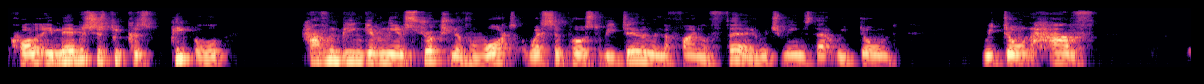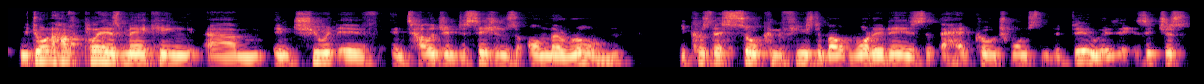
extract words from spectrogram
quality. Maybe it's just because people haven't been given the instruction of what we're supposed to be doing in the final third, which means that we don't we don't have we don't have players making um, intuitive, intelligent decisions on their own because they're so confused about what it is that the head coach wants them to do. Is, is it just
